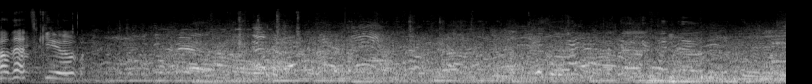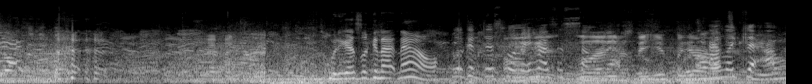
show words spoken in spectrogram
Oh, that's cute. what are you guys looking at now? Look at this one. It has a Will that even sun. fit you? Put your I like the owl.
